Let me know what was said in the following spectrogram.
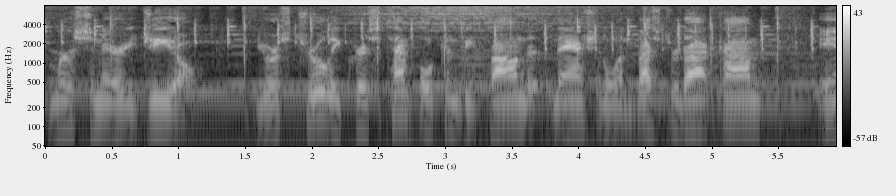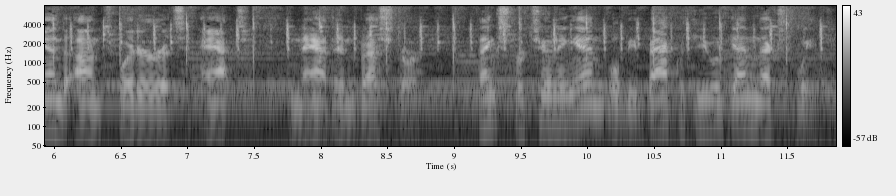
mercenarygeo. Yours truly, Chris Temple, can be found at nationalinvestor.com and on Twitter it's at natinvestor. Thanks for tuning in. We'll be back with you again next week.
